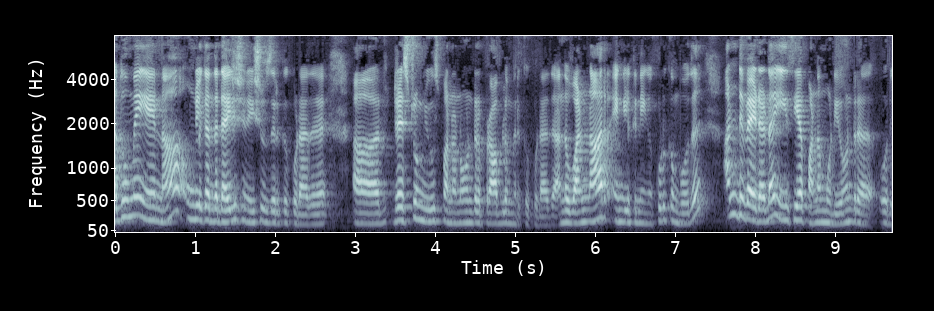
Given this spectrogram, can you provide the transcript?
அதுவுமே ஏன்னா உங்களுக்கு அந்த டைஜஷன் இஷ்யூஸ் இருக்கக்கூடாது. ரெஸ்ட் ரூம் யூஸ் பண்ணணுன்ற ப்ராப்ளம் இருக்கக்கூடாது. அந்த ஒன் ஹவர் எங்களுக்கு நீங்கள் கொடுக்கும்போது அன்டிவைடடாக ஈஸியாக பண்ண முடியுன்ற ஒரு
